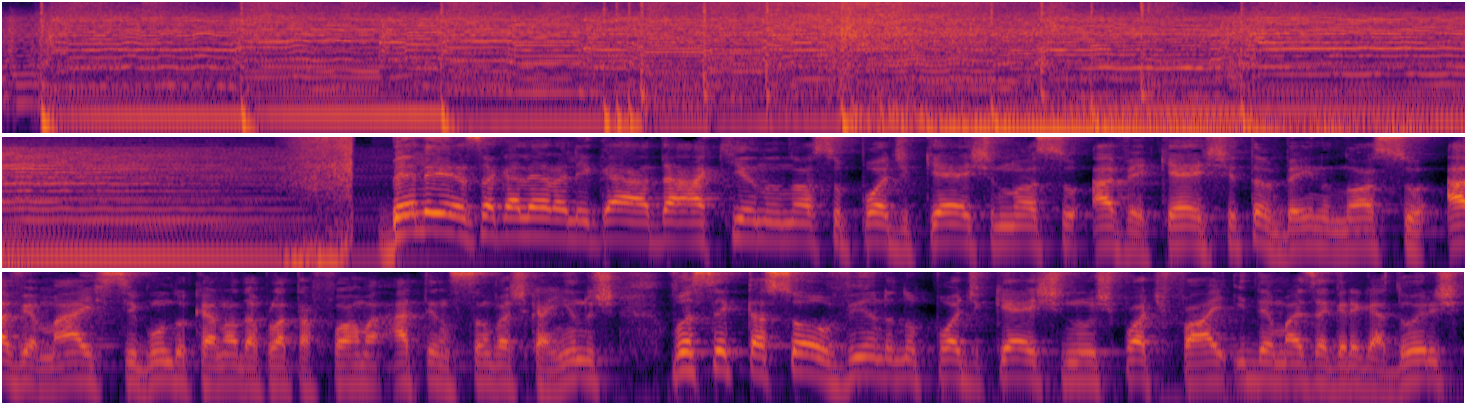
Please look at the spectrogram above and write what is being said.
Thank you. Beleza, galera ligada aqui no nosso podcast, no nosso AVCast e também no nosso AV segundo canal da plataforma Atenção Vascaínos. Você que está só ouvindo no podcast, no Spotify e demais agregadores,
